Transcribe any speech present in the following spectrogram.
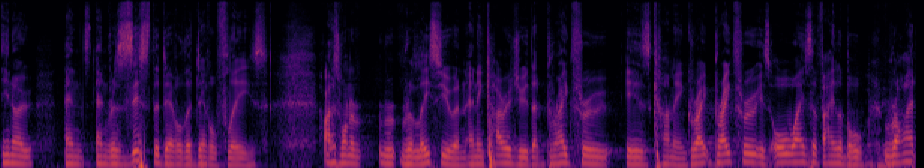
you know, and and resist the devil, the devil flees. I just want to re- release you and, and encourage you that breakthrough is coming. Great breakthrough is always available right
